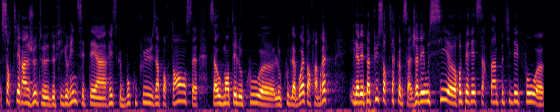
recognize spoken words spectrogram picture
sortir un jeu de, figurines, c'était un risque beaucoup plus important, ça, a augmenté le coût, euh, le coût de la boîte, enfin bref, il n'avait pas pu sortir comme ça. J'avais aussi euh, repéré certains petits défauts euh,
